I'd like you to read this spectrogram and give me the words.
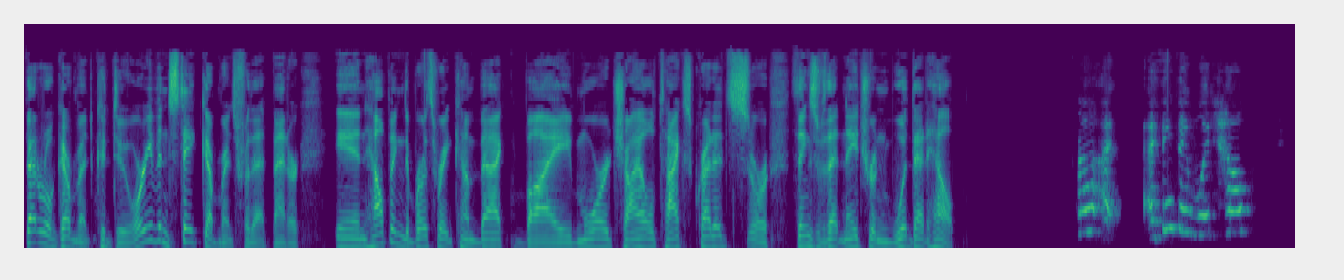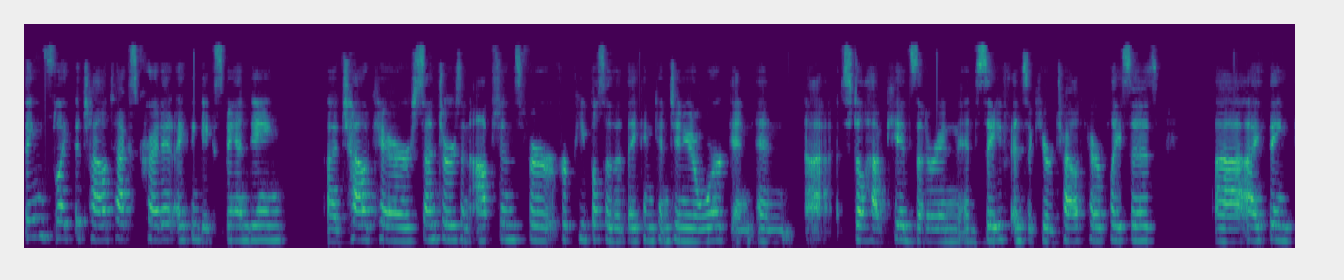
federal government could do, or even state governments for that matter, in helping the birth rate come back by more child tax credits or things of that nature? And would that help? Well, I, I think they would help. Things like the child tax credit, I think expanding uh, childcare centers and options for, for people so that they can continue to work and, and uh, still have kids that are in, in safe and secure childcare places. Uh, I think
